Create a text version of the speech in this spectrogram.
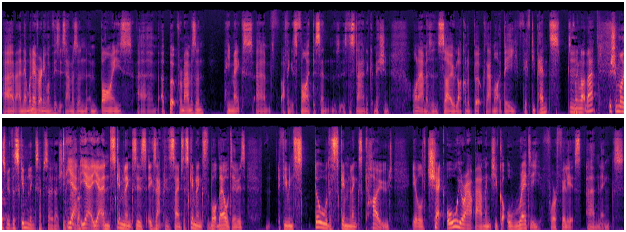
Um, and then whenever anyone visits Amazon and buys um, a book from Amazon, he makes um, I think it's five percent is the standard commission on Amazon. So like on a book that might be fifty pence, something like that. This reminds me of the Skimlinks episode, actually. Yeah, Remember? yeah, yeah. And Skimlinks is exactly the same. So Skimlinks, what they'll do is, if you install the Skimlinks code, it will check all your outbound links you've got already for affiliates um, links,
